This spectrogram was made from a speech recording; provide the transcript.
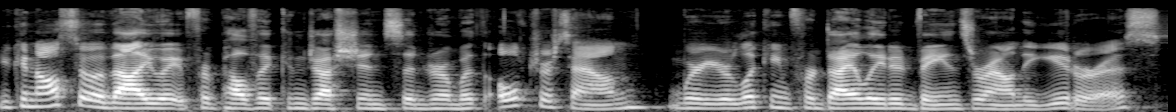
You can also evaluate for pelvic congestion syndrome with ultrasound, where you're looking for dilated veins around the uterus.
